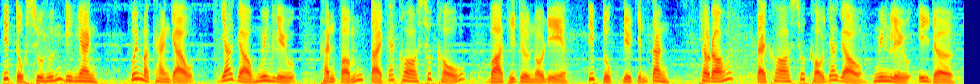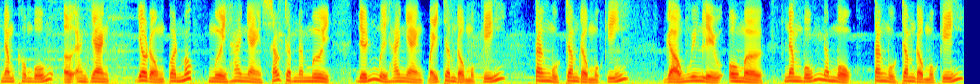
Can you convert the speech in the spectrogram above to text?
tiếp tục xu hướng đi ngang. Với mặt hàng gạo, giá gạo nguyên liệu, thành phẩm tại các kho xuất khẩu và thị trường nội địa tiếp tục điều chỉnh tăng. Theo đó, tại kho xuất khẩu giá gạo nguyên liệu IR504 ở An Giang dao động quanh mốc 12.650 đến 12.700 đồng một ký, tăng 100 đồng một ký. Gạo nguyên liệu OM 5451 tăng 100 đồng một ký,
